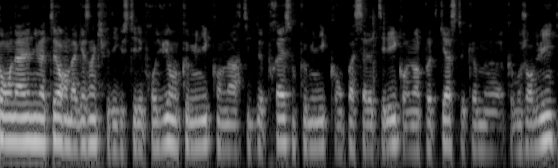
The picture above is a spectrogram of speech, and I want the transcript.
Quand on a un animateur en magasin qui fait déguster les produits, on le communique quand on a un article de presse, on communique quand on passe à la télé, quand on a un podcast comme, euh, comme aujourd'hui.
